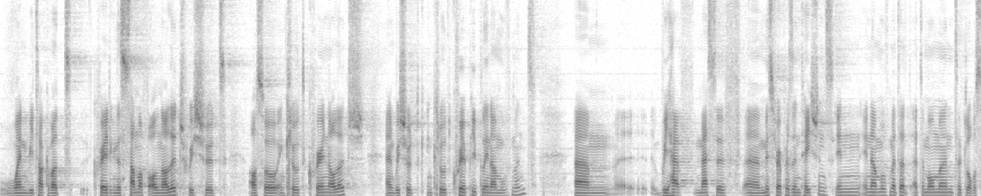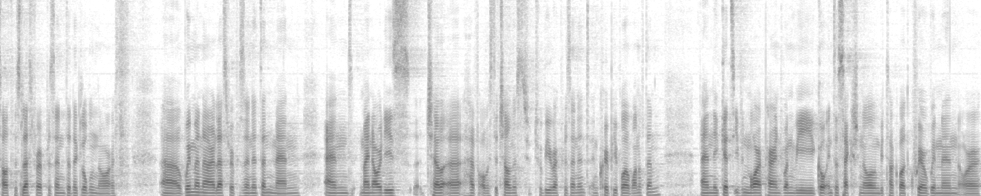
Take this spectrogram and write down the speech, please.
when we talk about creating the sum of all knowledge, we should also include queer knowledge, and we should include queer people in our movement. Um, we have massive uh, misrepresentations in, in our movement at, at, the moment. The Global South is less represented than the Global North. Uh, women are less represented than men, and minorities uh, have always the challenge to, to, be represented, and queer people are one of them. And it gets even more apparent when we go intersectional and we talk about queer women or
